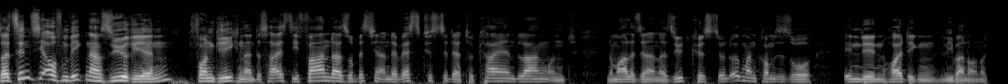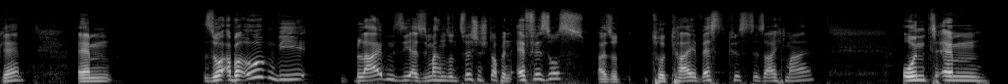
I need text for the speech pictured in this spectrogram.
So, jetzt sind sie auf dem Weg nach Syrien von Griechenland. Das heißt, die fahren da so ein bisschen an der Westküste der Türkei entlang und normale sind an der Südküste und irgendwann kommen sie so in den heutigen Libanon, okay? Ähm, so, aber irgendwie bleiben sie, also sie machen so einen Zwischenstopp in Ephesus, also Türkei, Westküste, sag ich mal. Und ähm,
